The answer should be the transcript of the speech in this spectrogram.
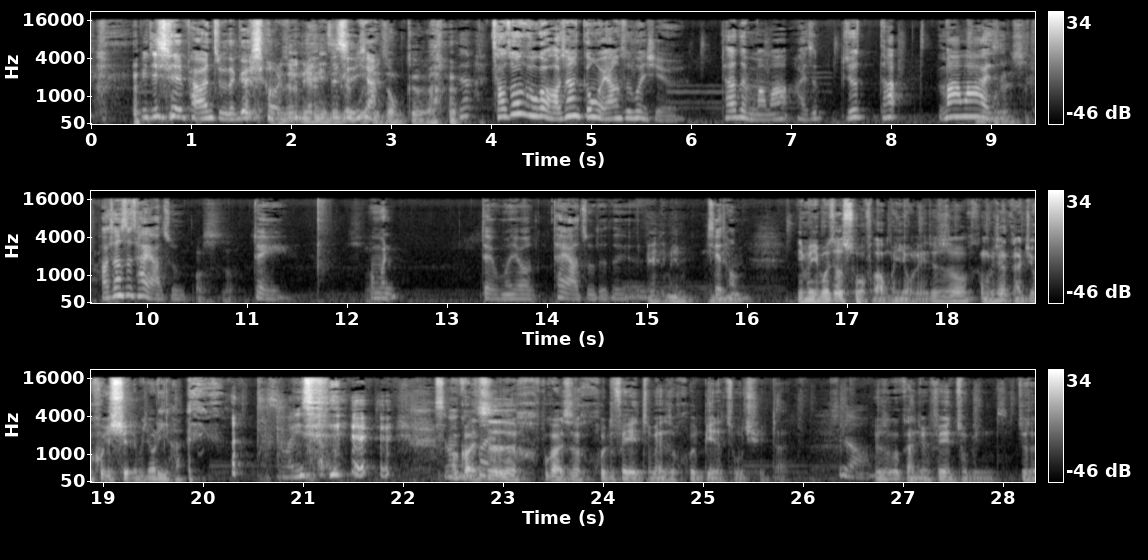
毕竟是台湾族的歌手，你这个年龄支持一下这种歌啊。潮州土狗好像跟我一样是混血儿，他的妈妈还是就是他妈妈还是好像是泰雅族。哦，是哦。对，我们对我们有泰雅族的这个哎，你们血统。你们有没有这个说法？我们有呢，就是说我们现在感觉混血的比较厉害。什么意思？不管是不管是混非原住民还是混别的族群的，是哦。有时候感觉非原住民就是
